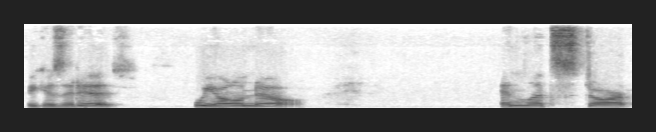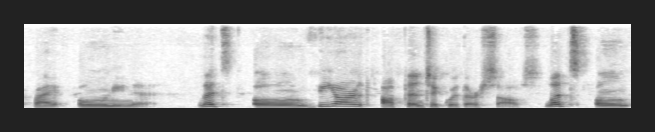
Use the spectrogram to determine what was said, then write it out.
because it is. We all know. And let's start by owning it. Let's own, be our, authentic with ourselves. Let's own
